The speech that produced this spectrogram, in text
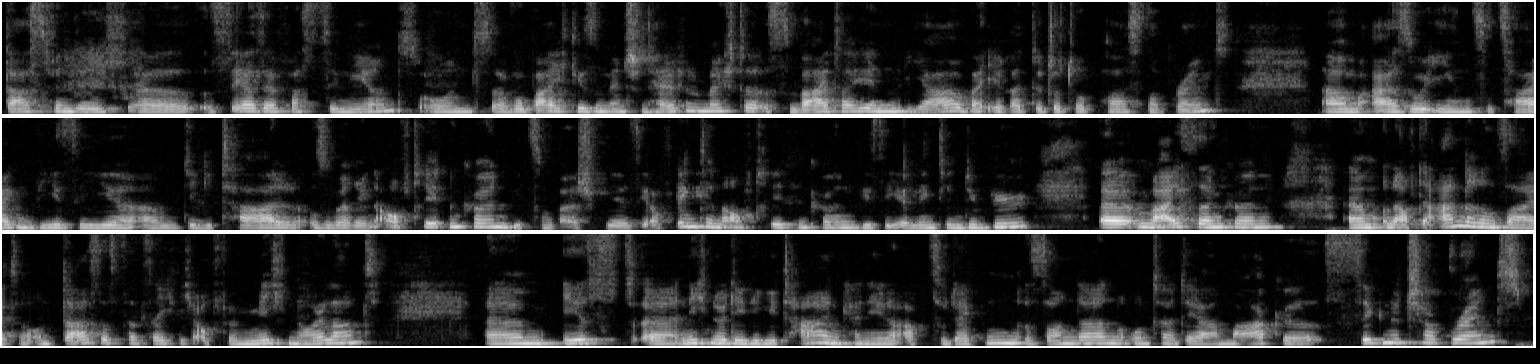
das finde ich äh, sehr, sehr faszinierend. Und äh, wobei ich diesen Menschen helfen möchte, ist weiterhin ja bei ihrer Digital Personal Brand. Ähm, also ihnen zu zeigen, wie sie ähm, digital souverän auftreten können, wie zum Beispiel sie auf LinkedIn auftreten können, wie sie ihr LinkedIn-Debüt äh, meistern können. Ähm, und auf der anderen Seite, und das ist tatsächlich auch für mich Neuland, ist äh, nicht nur die digitalen Kanäle abzudecken, sondern unter der Marke Signature Brand,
